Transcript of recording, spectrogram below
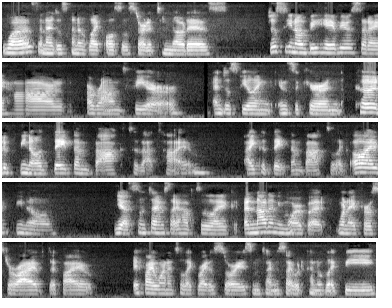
was and I just kind of like also started to notice just you know behaviors that I had around fear and just feeling insecure and could you know date them back to that time. I could date them back to like oh i you know yes sometimes i have to like and not anymore but when i first arrived if i if i wanted to like write a story sometimes i would kind of like be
